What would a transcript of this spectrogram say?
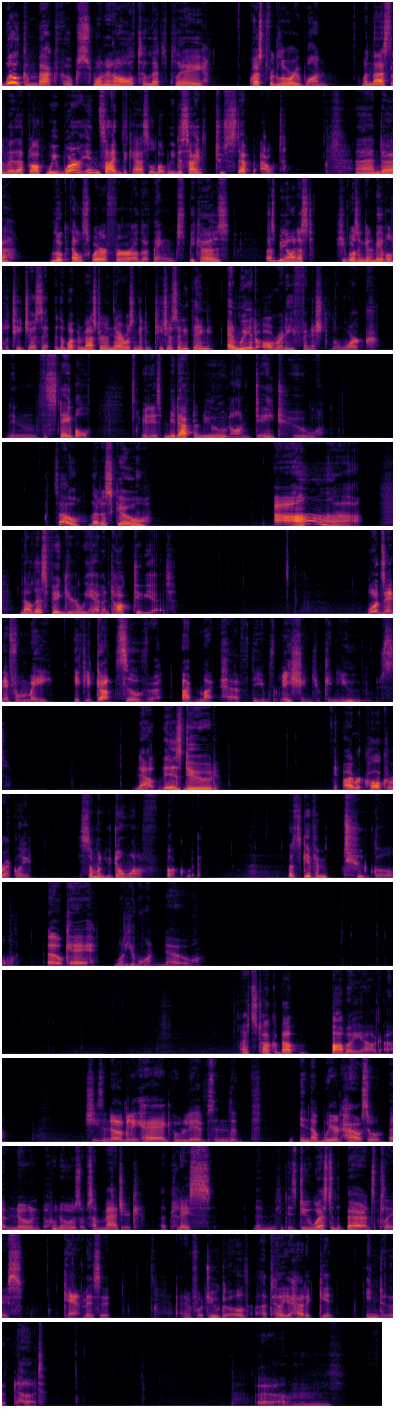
Welcome back, folks, one and all, to Let's Play Quest for Glory 1. When last we left off, we were inside the castle, but we decided to step out and uh, look elsewhere for other things, because, let's be honest, he wasn't going to be able to teach us, the weapon master in there wasn't going to teach us anything, and we had already finished the work in the stable. It is mid-afternoon on day two. So, let us go. Ah! Now, this figure we haven't talked to yet. What's in it for me? If you got the silver, I might have the information you can use. Now, this dude, if I recall correctly, is someone you don't want to fuck with. Let's give him two gold. Okay. What do you want to know? Let's talk about Baba Yaga. She's an ugly hag who lives in the in that weird house um, known who knows of some magic. That place um, is due west of the Baron's place. Can't miss it. And for two gold, I'll tell you how to get into the hut. Um,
